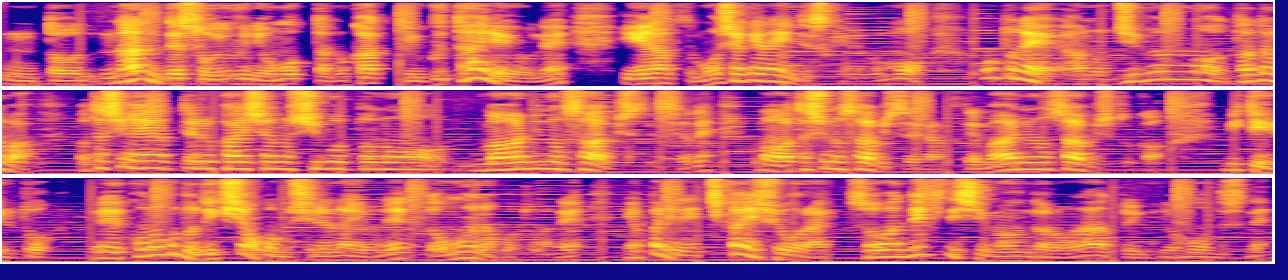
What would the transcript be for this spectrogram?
うんと、なんでそういうふうに思ったのかっていう具体例をね、言えなくて申し訳ないんですけれども、本当ね、あの自分の、例えば私がやってる会社の仕事の周りのサービスですよね。まあ私のサービスじゃなくて、周りのサービスとか見ていると、えー、このことできちゃうかもしれないよねって思うようなことはね、やっぱりね、近い将来、相場できてしまうんだろうなというふうに思うんですね。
